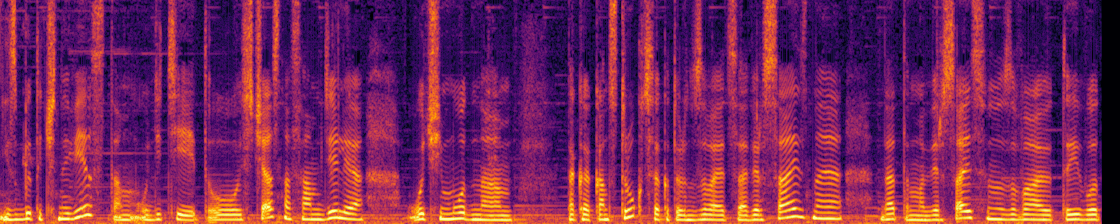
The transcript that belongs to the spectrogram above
избыточный вес там у детей, то сейчас на самом деле очень модно такая конструкция, которая называется оверсайзная, да, там оверсайз называют, и вот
